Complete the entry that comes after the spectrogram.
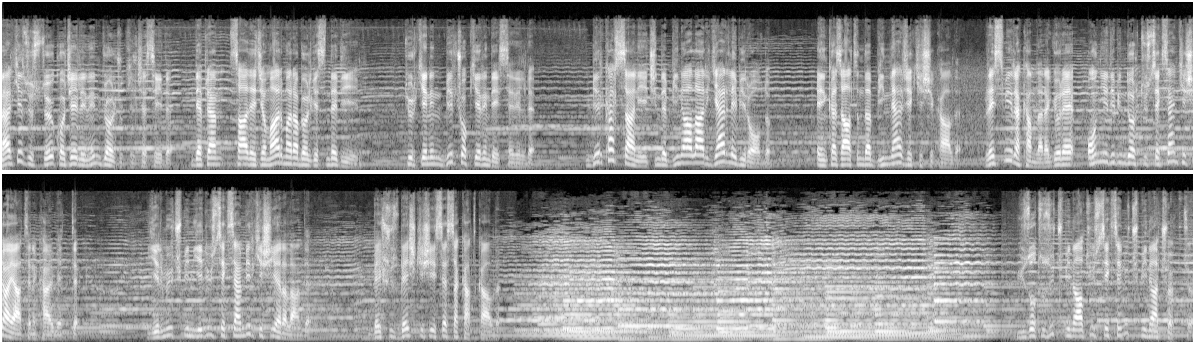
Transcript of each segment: Merkez üstü Kocaeli'nin Gölcük ilçesiydi. Deprem sadece Marmara bölgesinde değil, Türkiye'nin birçok yerinde hissedildi. Birkaç saniye içinde binalar yerle bir oldu. Enkaz altında binlerce kişi kaldı. Resmi rakamlara göre 17.480 kişi hayatını kaybetti. 23.781 kişi yaralandı. 505 kişi ise sakat kaldı. ...133.683 bina çöktü.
